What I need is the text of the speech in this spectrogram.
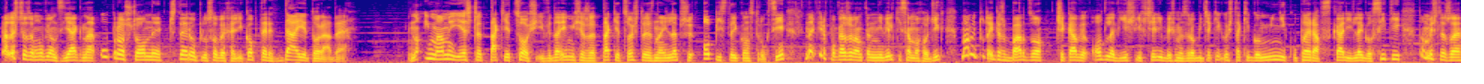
ale szczerze mówiąc, jak na uproszczony 4-plusowy helikopter daje to radę. No i mamy jeszcze takie coś i wydaje mi się, że takie coś to jest najlepszy opis tej konstrukcji. Najpierw pokażę Wam ten niewielki samochodzik. Mamy tutaj też bardzo ciekawy odlew, jeśli chcielibyśmy zrobić jakiegoś takiego mini Coopera w skali Lego City, to myślę, że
